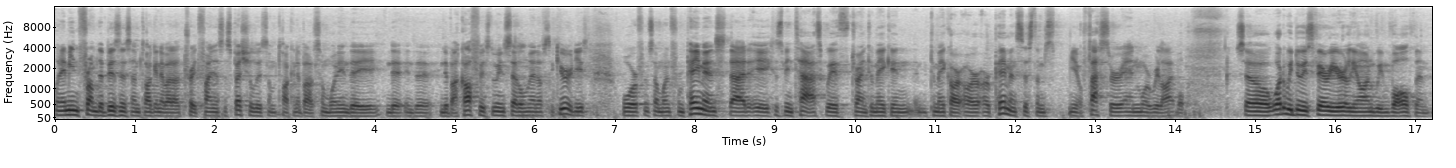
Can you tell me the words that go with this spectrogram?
when I mean from the business, I'm talking about a trade finance specialist. I'm talking about someone in the, in the, in the, in the back office doing settlement of securities, or from someone from payments that eh, has been tasked with trying to make, in, to make our, our, our payment systems you know, faster and more reliable. So what we do is very early on, we involve them.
